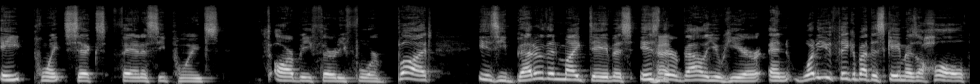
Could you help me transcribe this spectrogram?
8.6 fantasy points, RB 34. But is he better than Mike Davis? Is there value here? And what do you think about this game as a whole?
